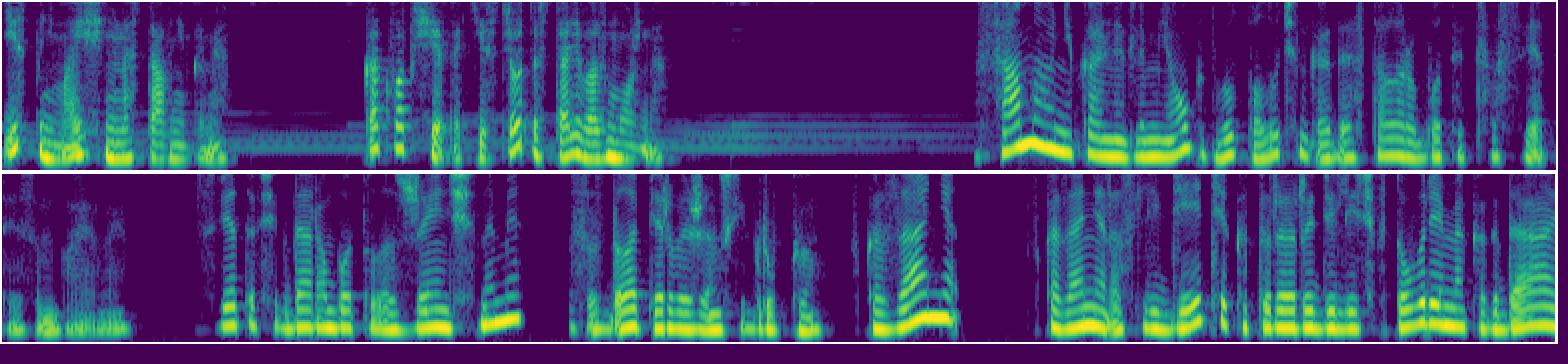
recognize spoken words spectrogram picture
и с понимающими наставниками. Как вообще такие слеты стали возможны? Самый уникальный для меня опыт был получен, когда я стала работать со Светой Замбаевой. Света всегда работала с женщинами, создала первые женские группы в Казани. В Казани росли дети, которые родились в то время, когда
